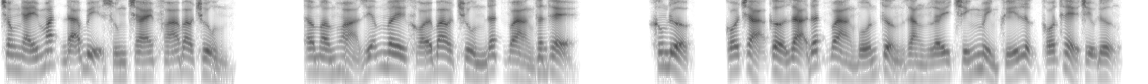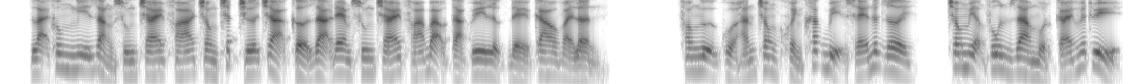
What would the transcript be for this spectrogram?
trong nháy mắt đã bị súng trái phá bao trùm âm ấm hỏa diễm mây khói bao trùm đất vàng thân thể không được có trả cờ dạ đất vàng vốn tưởng rằng lấy chính mình khí lực có thể chịu đựng, lại không nghĩ rằng súng trái phá trong chất chứa trả cờ dạ đem súng trái phá bạo tạc uy lực để cao vài lần. Phong ngự của hắn trong khoảnh khắc bị xé nứt rơi, trong miệng phun ra một cái huyết thủy,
